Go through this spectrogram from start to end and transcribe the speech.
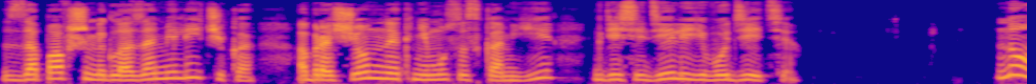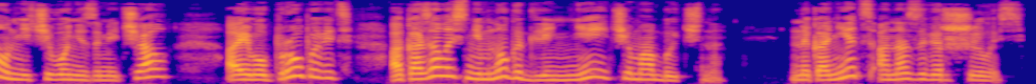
с запавшими глазами личико, обращенное к нему со скамьи, где сидели его дети. Но он ничего не замечал, а его проповедь оказалась немного длиннее, чем обычно. Наконец она завершилась,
